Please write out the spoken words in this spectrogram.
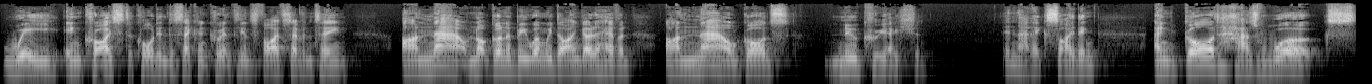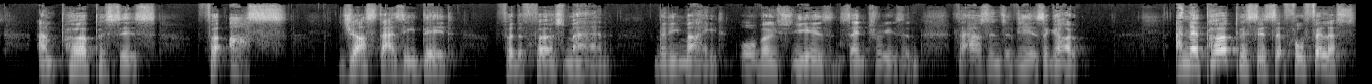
We in Christ, according to 2 Corinthians 5:17, are now not going to be when we die and go to heaven, are now God's new creation. Isn't that exciting? And God has works and purposes for us, just as He did for the first man that he made all those years and centuries and thousands of years ago. And their purpose is that fulfill us.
